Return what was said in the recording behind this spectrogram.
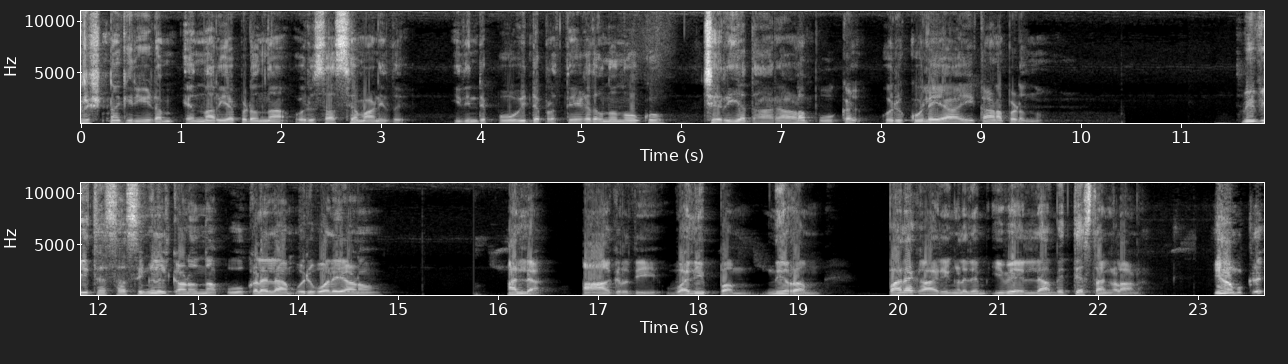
കൃഷ്ണകിരീടം എന്നറിയപ്പെടുന്ന ഒരു സസ്യമാണിത്. ഇതിന്റെ പൂവിന്റെ പ്രത്യേകത ഒന്ന് നോക്കൂ. ചെറിയ ധാരാളം പൂക്കൾ ഒരു കുലയായി കാണപ്പെടുന്നു. വിവിധ സസ്യങ്ങളിൽ കാണുന്ന പൂക്കളെല്ലാം ഒരുപോലെയാണോ? അല്ല. ആകൃതി വലിപ്പം നിറം പല കാര്യങ്ങളിലും ഇവയെല്ലാം വ്യത്യസ്തങ്ങളാണ്. ഇനി നമുക്ക്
